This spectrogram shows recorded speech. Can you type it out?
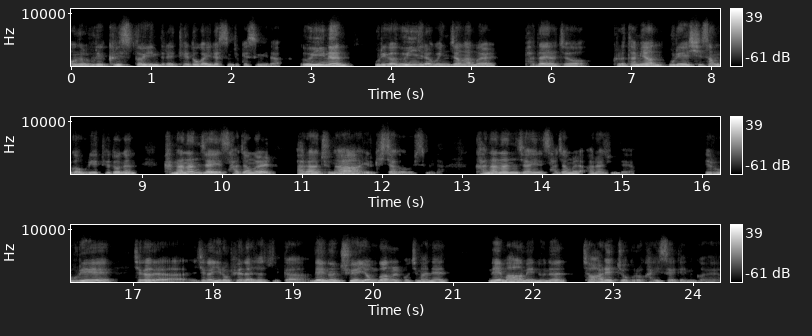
오늘 우리 그리스도인들의 태도가 이랬으면 좋겠습니다. 의인은 우리가 의인이라고 인정함을 받아야죠. 그렇다면 우리의 시선과 우리의 태도는 가난한 자의 사정을 알아주나 이렇게 시작하고 있습니다. 가난한 자의 사정을 알아준대요. 여러분 우리의 제가 제가 이런 표현하지 않습니까? 내 눈 주의 영광을 보지만은 내 마음의 눈은 저 아래쪽으로 가 있어야 되는 거예요.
